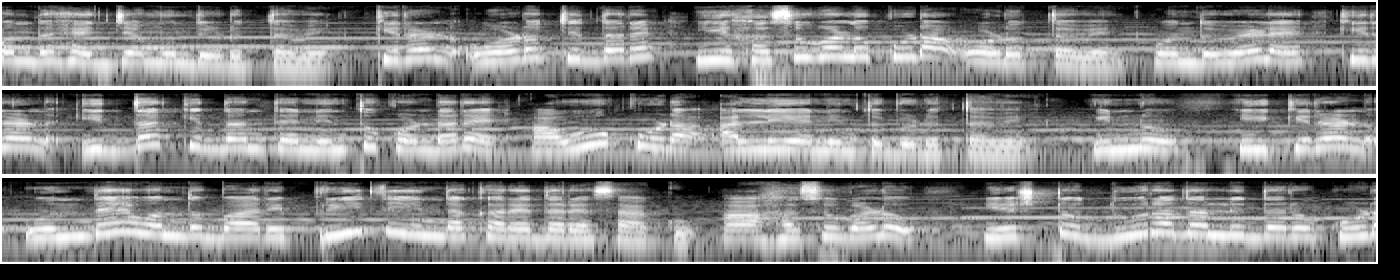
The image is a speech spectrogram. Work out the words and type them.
ಒಂದು ಹೆಜ್ಜೆ ಮುಂದಿಡುತ್ತವೆ. ಕಿರಣ್ ಓಡುತ್ತಿದ್ದರೆ ಈ ಹಸುಗಳು ಕೂಡ ಓಡುತ್ತವೆ. ಒಂದು ವೇಳೆ ಕಿರಣ್ ಇದ್ದಕ್ಕಿದ್ದಂತೆ ನಿಂತುಕೊಂಡರೆ ಅವು ಕೂಡ ಅಲ್ಲಿಯೇ ನಿಂತು ಬಿಡುತ್ತವೆ. ಇನ್ನು ಈ ಕಿರಣ್ ಒಂದೇ ಒಂದು ಬಾರಿ ಪ್ರೀತಿಯಿಂದ ಕರೆದರೆ ಸಾಕು. ಆ ಹಸುಗಳು ಎಷ್ಟು ದೂರದಲ್ಲಿದ್ದರೂ ಕೂಡ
